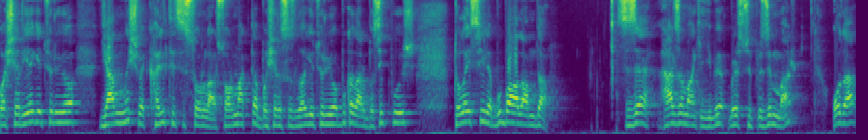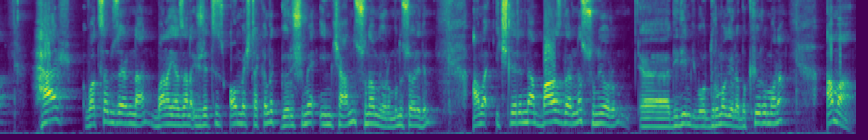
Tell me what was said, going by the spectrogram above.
başarıya getiriyor. Yanlış ve kalitesiz sorular sormak da başarısızlığa getiriyor. Bu kadar basit bu iş. Dolayısıyla bu bağlamda size her zamanki gibi bir sürprizim var. O da her WhatsApp üzerinden bana yazana ücretsiz 15 dakikalık görüşme imkanını sunamıyorum. Bunu söyledim. Ama içlerinden bazılarına sunuyorum. Ee, dediğim gibi o duruma göre bakıyorum ona. Ama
